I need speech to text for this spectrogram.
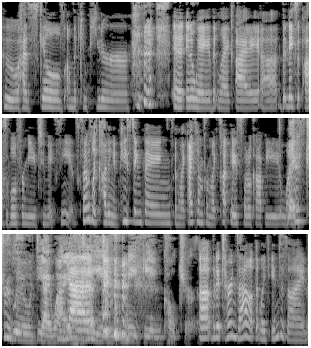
who has skills on the computer in, in a way that like I uh, that makes it possible for me to make zines because I was like cutting and pasting things and like I come from like cut paste photocopy life. like True Blue DIY Yes. making culture. Uh, but it turns out that, like InDesign,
